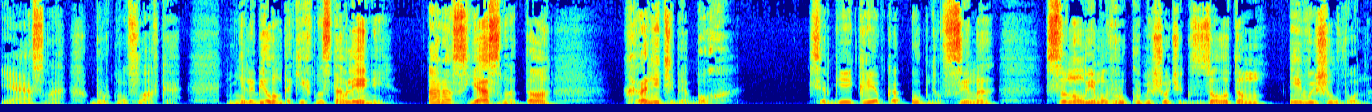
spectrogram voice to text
Ясно, буркнул Славка. Не любил он таких наставлений. А раз ясно, то храни тебя Бог. Сергей крепко обнял сына, сунул ему в руку мешочек с золотом и вышел вон,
